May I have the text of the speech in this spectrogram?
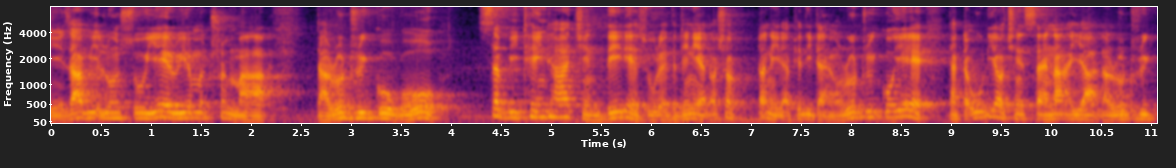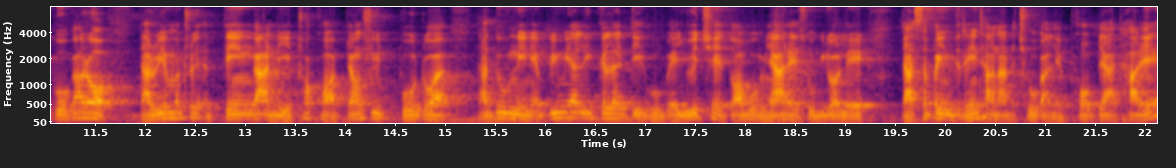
ရင်ဇာဗီအလွန်ဆိုရဲ့ Real Madrid မှာဒါ Rodrigo ကိုဆက်ပြီးထိန်းထားခြင်းသေးတယ်ဆိုတဲ့သတင်းတွေကတော့ရှော့တက်နေတာဖြစ်သည့်တိုင်အောင် Rodrigo ရဲ့ဒါတဦးတယောက်ချင်းဆန္ဒအရဒါ Rodrigo ကတော့ဒါ Real Madrid အသင်းကနေထွက်ခွာပြောင်းရွှေ့ဖို့အတွက်ဒါသူ့အနေနဲ့ Premier League ကလပ်တွေကိုပဲရွေးချယ်သွားဖို့များတယ်ဆိုပြီးတော့လေဒါစပိန်သတင်းဌာနတချို့ကလည်းဖော်ပြထားတယ်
